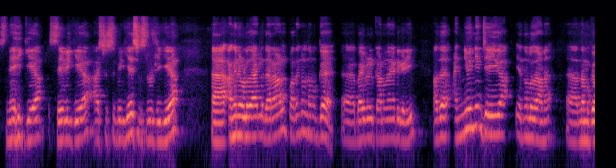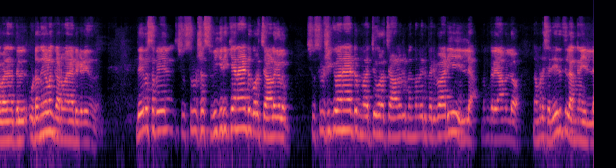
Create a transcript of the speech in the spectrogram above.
സ്നേഹിക്കുക സേവിക്കുക ആശ്വസിപ്പിക്കുക ശുശ്രൂഷിക്കുക അങ്ങനെയുള്ളതായിട്ടുള്ള ധാരാളം പദങ്ങൾ നമുക്ക് ബൈബിളിൽ കാണുവാനായിട്ട് കഴിയും. അത് അന്യോന്യം ചെയ്യുക എന്നുള്ളതാണ് നമുക്ക് വചനത്തിൽ ഉടനീളം കാണുവാനായിട്ട് കഴിയുന്നത്. ദൈവസഭയിൽ ശുശ്രൂഷ സ്വീകരിക്കാനായിട്ട് കുറച്ച് ആളുകളും ശുശ്രൂഷിക്കുവാനായിട്ട് മറ്റു കുറച്ച് ആളുകളും എന്നുള്ള ഒരു പരിപാടിയേ ഇല്ല. നമുക്കറിയാമല്ലോ നമ്മുടെ ശരീരത്തിൽ അങ്ങനെ ഇല്ല.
